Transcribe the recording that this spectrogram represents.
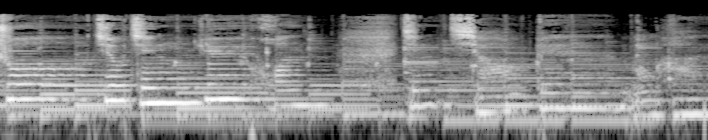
浊酒尽余欢，今宵别梦寒。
